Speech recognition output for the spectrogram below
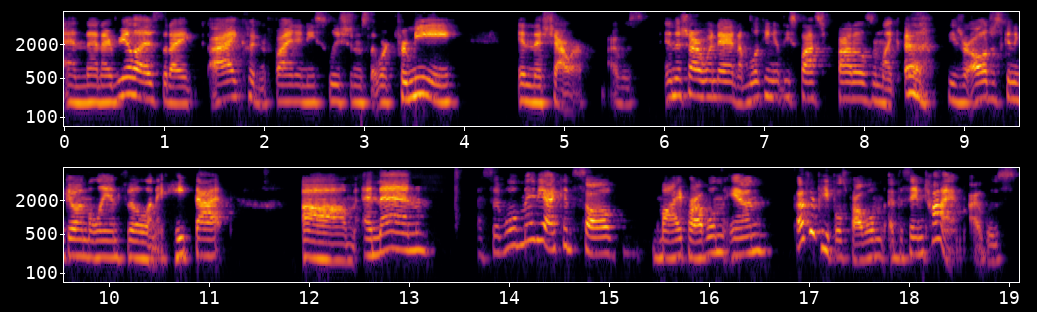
And then I realized that I, I couldn't find any solutions that worked for me in the shower. I was in the shower one day and I'm looking at these plastic bottles and like, ugh, these are all just going to go in the landfill. And I hate that. Um, and then I said, well, maybe I could solve my problem and other people's problem at the same time. I was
